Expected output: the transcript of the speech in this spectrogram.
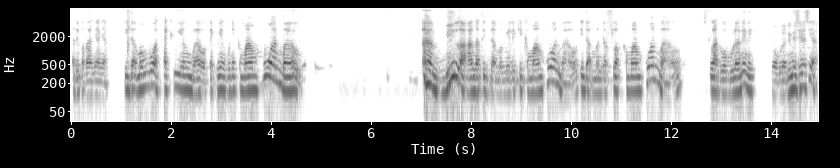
Tadi pertanyaannya, tidak membuat tekwi yang baru, tekwi yang punya kemampuan baru. Bila Anda tidak memiliki kemampuan baru, tidak mendevelop kemampuan baru, setelah dua bulan ini. Dua bulan ini sia-sia.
